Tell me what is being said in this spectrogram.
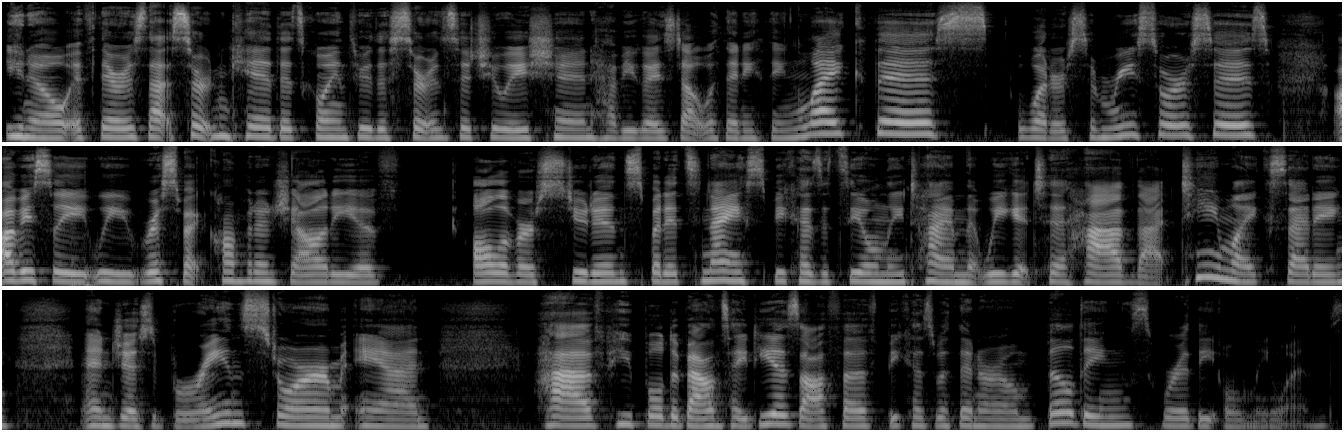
you know, if there is that certain kid that's going through this certain situation, have you guys dealt with anything like this? What are some resources? Obviously, we respect confidentiality of all of our students, but it's nice because it's the only time that we get to have that team like setting and just brainstorm and have people to bounce ideas off of because within our own buildings, we're the only ones.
